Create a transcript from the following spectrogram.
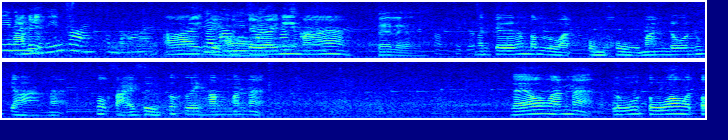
นี่มันอยู่นิดหน่อยสบายไอ้เด็กมันเจอไอ้นี่มา ได้เลย มันเจอทั้งตำรวจข่มขู่มันโดนทุกอย่างน่ะ พวกสายสืบก็เคยทำมันน่ะ แล้วมันน่ะ รู้ตัวว่าต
